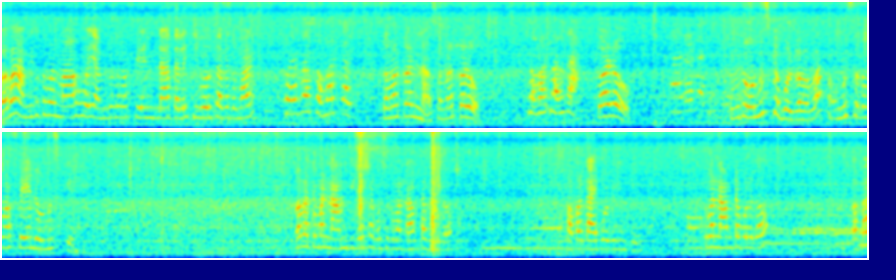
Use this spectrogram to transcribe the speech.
বাবা আমি তো তোমার মা হই আমি তো তোমার ফ্রেন্ড না তাহলে কি বলতে হবে তোমার थोड़ा सा समय कर সমর কর না সমর করো समय करना করো তুমি তো অনুজকে বলবে বাবা অনুজ তো তোমার ফ্রেন্ড অনুজকে বাবা তোমার নাম জিজ্ঞাসা করছে তোমার নামটা বলে দাও পাপার গায়ে পড়বে কিন্তু। তোমার নামটা বলে দাও। পাপা?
